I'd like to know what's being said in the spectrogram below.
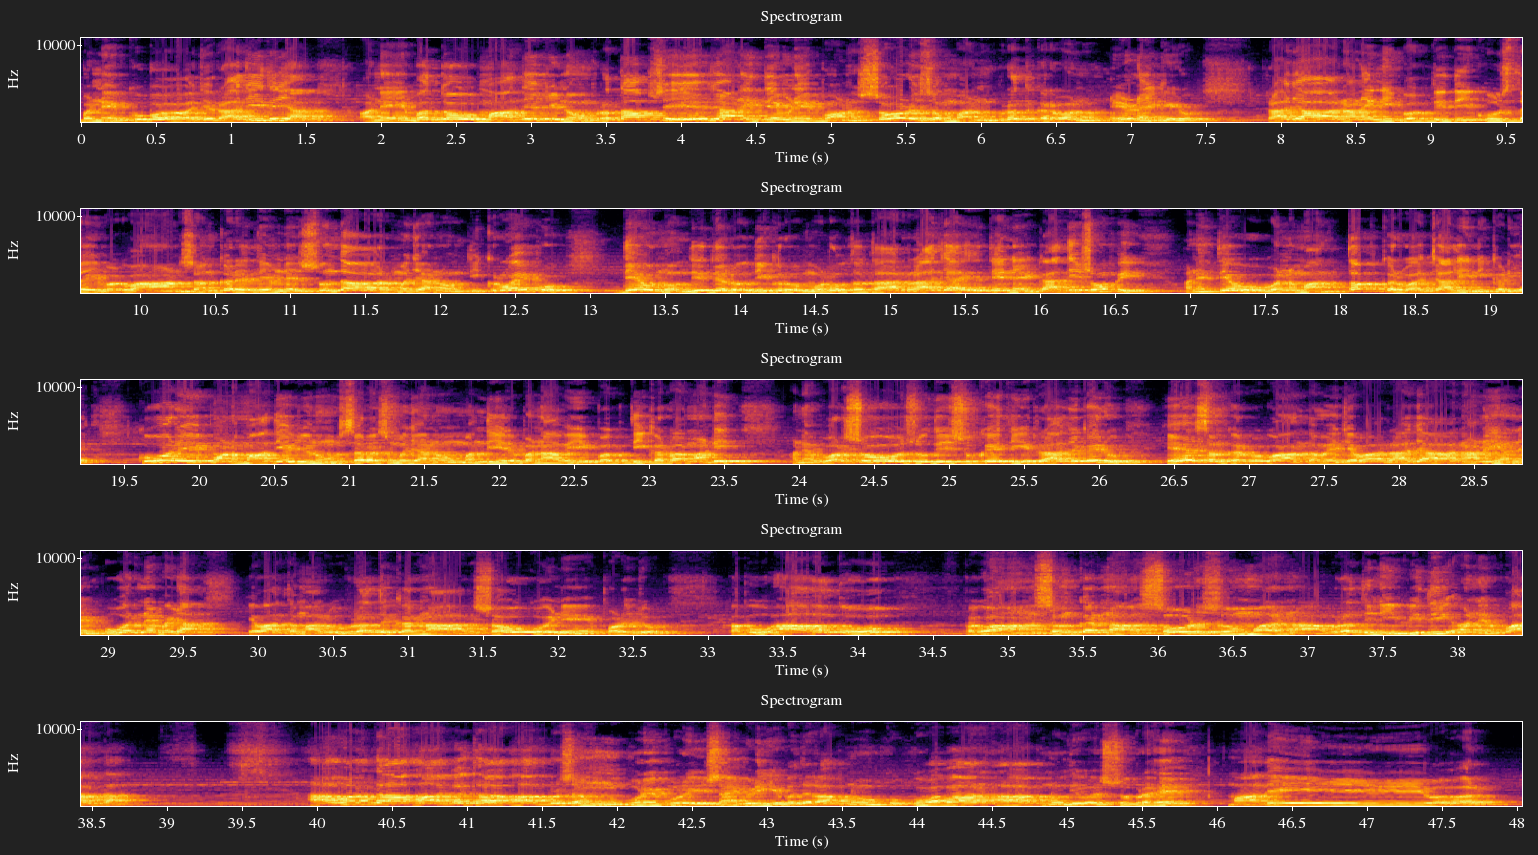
બંને ખૂબ જ રાજી થયા અને બધો મહાદેવજીનો પ્રતાપ છે એ જાણી તેમણે પણ સોળ સોમવારનું વ્રત કરવાનો નિર્ણય કર્યો. રાજા રાણીની ભક્તિથી ખુશ થઈ ભગવાન શંકરે તેમને સુંદર મજાનો દીકરો આપ્યો. દેવનો દીધેલો દીકરો મોટો થતા રાજાએ તેને ગાદી સોંપી અને તેઓ વનમાં તપ કરવા ચાલી નીકળ્યા. કુંવરે પણ મહાદેવજીનું સરસ મજાનું મંદિર બનાવી ભક્તિ કરવા માંડી અને વર્ષો સુધી સુખેથી રાજ કર્યું. હે શંકર ભગવાન, તમે જેવા રાજા, રાણી અને કુંવરને ભેળ્યા એવા તમારું વ્રત કરનાર સૌ કોઈને ફળજો બાપુ, આ હતો ભગવાન શંકરના સોળ સોમવારના વ્રતની વિધિ અને વાર્તા. આ વાર્તા, આ કથા, આ પ્રસંગ પૂરેપૂરી સાંભળી બદલ આપનો ખૂબ ખૂબ આભાર. આપનો દિવસ શુભ રહે. મહાદેવ હર.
